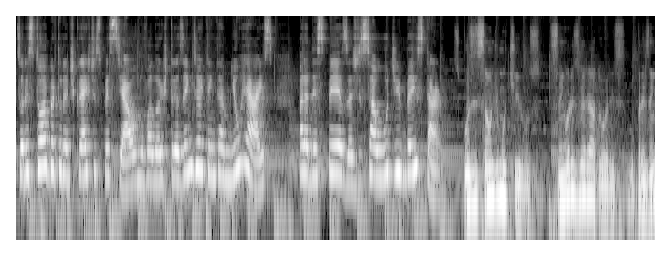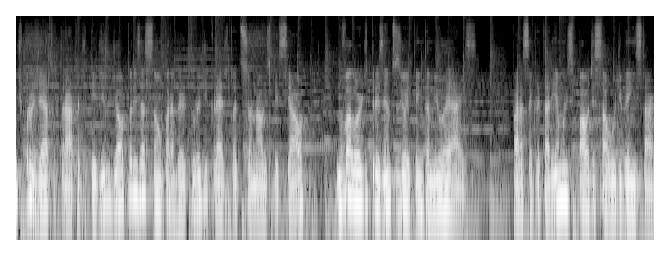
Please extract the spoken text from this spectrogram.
solicitou a abertura de crédito especial no valor de 380 mil reais para despesas de saúde e bem-estar. Exposição de motivos. Senhores vereadores, o presente projeto trata de pedido de autorização para abertura de crédito adicional especial no valor de 380 mil reais para a Secretaria Municipal de Saúde e Bem-Estar.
